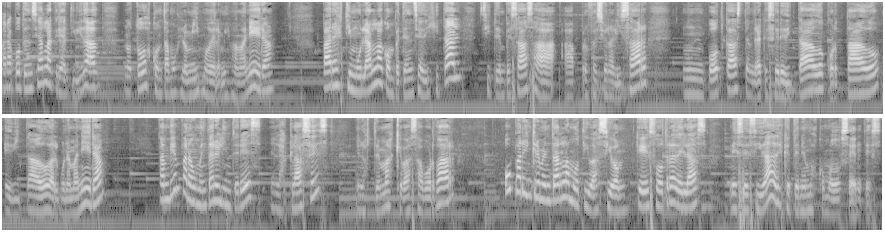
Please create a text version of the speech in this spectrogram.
Para potenciar la creatividad, no todos contamos lo mismo de la misma manera. Para estimular la competencia digital, si te empezás a, a profesionalizar, un podcast tendrá que ser editado, cortado, editado de alguna manera. También para aumentar el interés en las clases, en los temas que vas a abordar, o para incrementar la motivación, que es otra de las necesidades que tenemos como docentes.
